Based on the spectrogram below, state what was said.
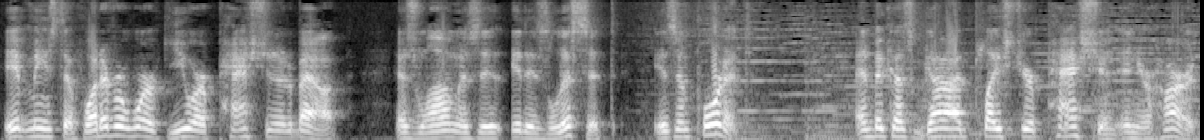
It means that whatever work you are passionate about, as long as it is licit, is important. And because God placed your passion in your heart,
